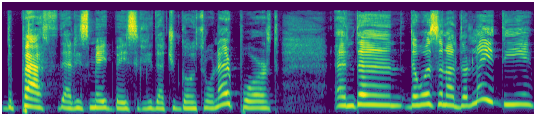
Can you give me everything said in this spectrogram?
the path that is made basically that you go through an airport and then there was another lady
